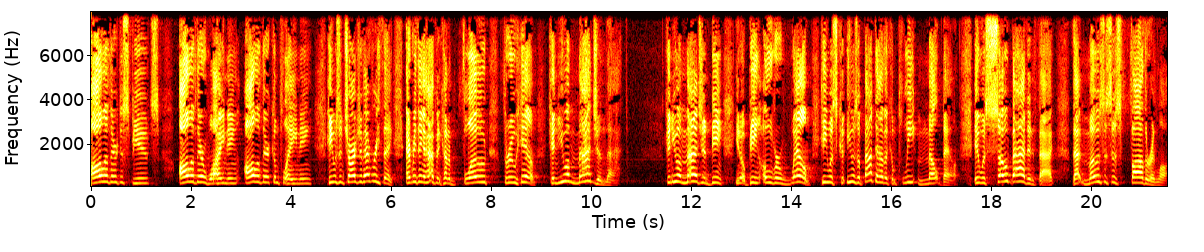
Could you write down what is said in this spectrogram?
all of their disputes, all of their whining, all of their complaining. He was in charge of everything. Everything that happened kind of flowed through him. Can you imagine that? Can you imagine being, you know, being overwhelmed? He was, he was about to have a complete meltdown. It was so bad, in fact, that Moses' father-in-law,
